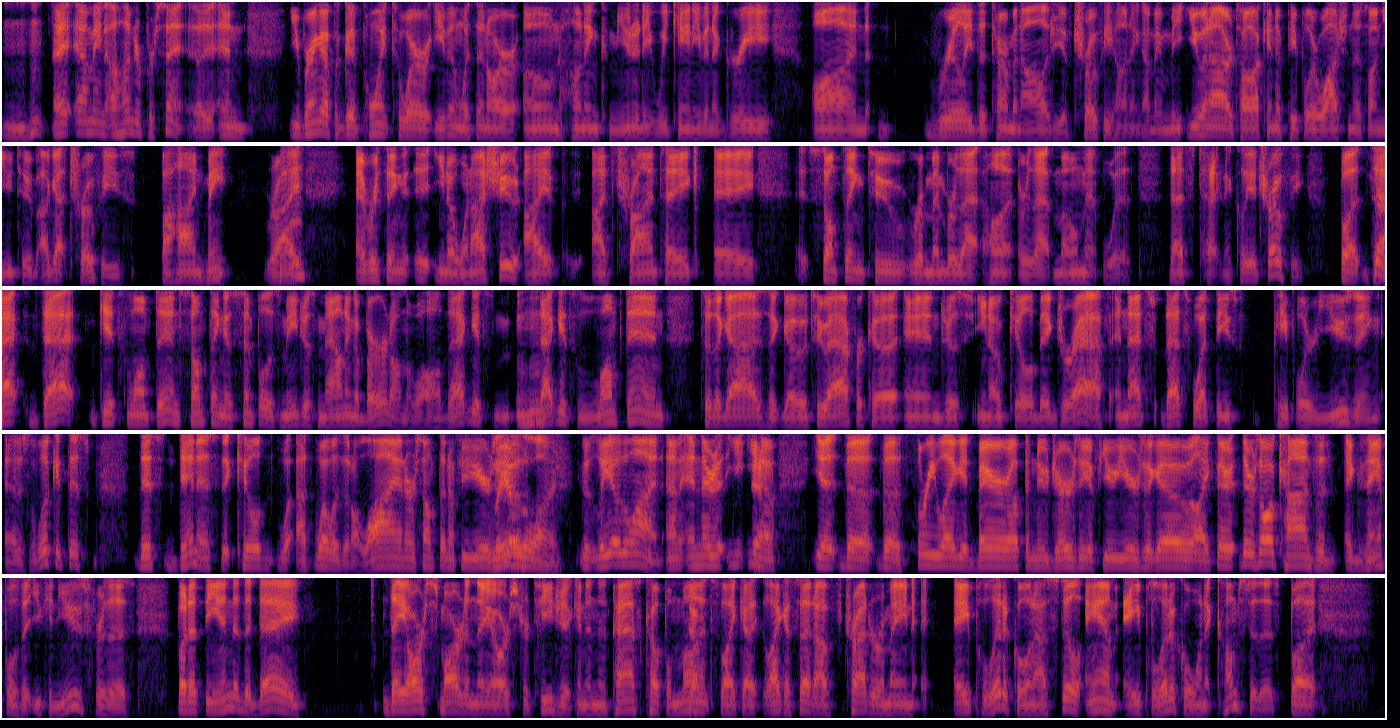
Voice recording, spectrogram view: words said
Mm-hmm. I, I mean, hundred percent. Uh, and you bring up a good point to where even within our own hunting community, we can't even agree on really the terminology of trophy hunting. I mean, me, you and I are talking. If people are watching this on YouTube, I got trophies behind me, right? Mm-hmm. Everything, it, you know, when I shoot, I I try and take a something to remember that hunt or that moment with. That's technically a trophy. But that yeah. that gets lumped in something as simple as me just mounting a bird on the wall. That gets mm-hmm. that gets lumped in to the guys that go to Africa and just you know kill a big giraffe, and that's that's what these people are using as look at this this dentist that killed what, what was it a lion or something a few years Leo ago. Leo the lion. Leo the lion, and, and there you, you yeah. know yeah, the the three legged bear up in New Jersey a few years ago. Like there there's all kinds of examples that you can use for this, but at the end of the day they are smart and they are strategic. And in the past couple months, yep. like I like I said, I've tried to remain apolitical, and I still am apolitical when it comes to this. But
